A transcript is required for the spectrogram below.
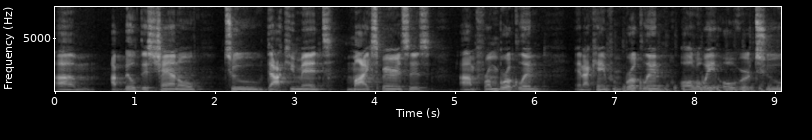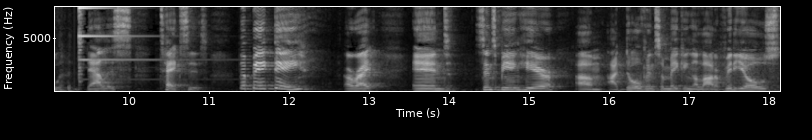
Um, I built this channel to document my experiences. I'm from Brooklyn and I came from Brooklyn all the way over to Dallas, Texas. The big D, all right? And since being here, um, I dove into making a lot of videos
